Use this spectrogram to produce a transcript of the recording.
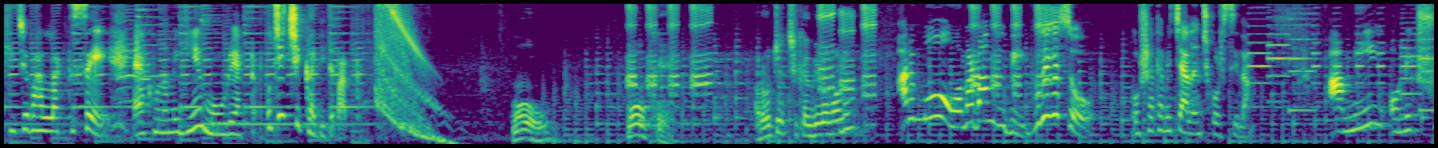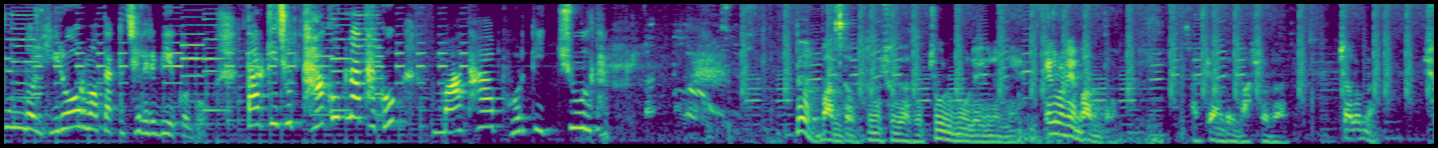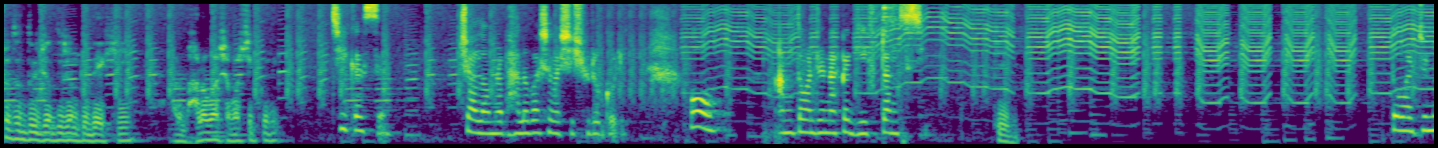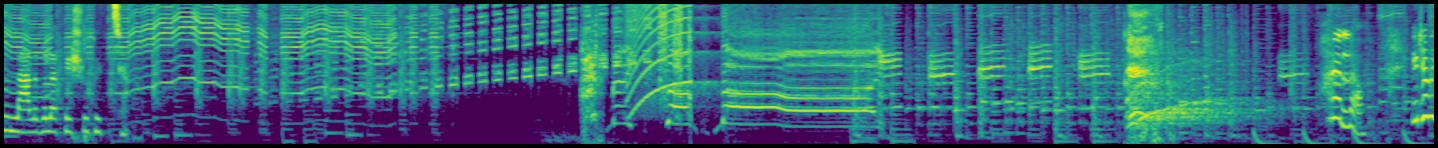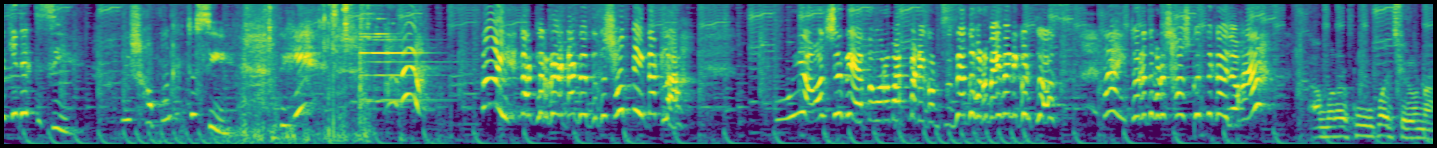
কি যে ভালো লাগতেছে। এখন আমি গিয়ে মৌরে একটা উচিত শিক্ষা দিতে পারব। মৌ? মৌকে? আর উচিত শিক্ষা দিল মানে? আরে মৌ আমার বান্ধবী ভুলে গেছো? ওর সাথে আমি চ্যালেঞ্জ করছিলাম। আমি অনেক সুন্দর হিরোর মতো একটা ছেলের বিয়ে করব। তার কিছু থাকুক না থাকুক মাথা ভর্তি চুল থাকবে তো বাদ দাও তুমি শুধু আছো চুল মূল এগুলো নিয়ে। এগুলো নিয়ে বাদ দাও। আজকে আমাদের বাসরা চলো না। শুধু দুইজন দুজনকে দেখি আর ভালোবাসাবাসি করি। ঠিক আছে। চলো আমরা ভালোবাসাবাসি শুরু করি। ও আমি তোমার জন্য একটা গিফট আনছি। কি? তোমার জন্য লাল গোলাপের শুভেচ্ছা! এটা আমি কি দেখতেছি? আমি স্বপ্ন দেখতেছি? দেখি। টাকলার করে টাকলা তো সত্যিই টাকলা। তুই আমার সাথে এত বড় বাটপারি করছিস এত বড় বেইমানি করছিস। এই তোরা তো বড় সাহস করতে কইলো হ্যাঁ? আমার আর কোনো উপায় ছিল না।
